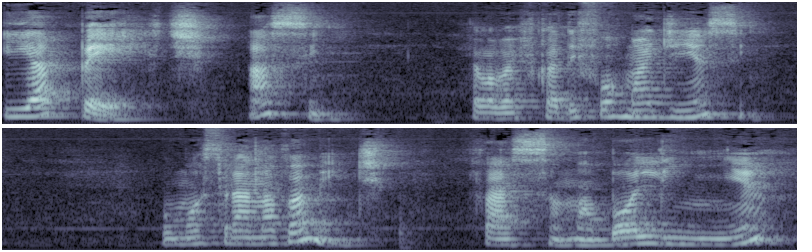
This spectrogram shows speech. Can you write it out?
e aperte, assim. Ela vai ficar deformadinha assim. Vou mostrar novamente. Faça uma bolinha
